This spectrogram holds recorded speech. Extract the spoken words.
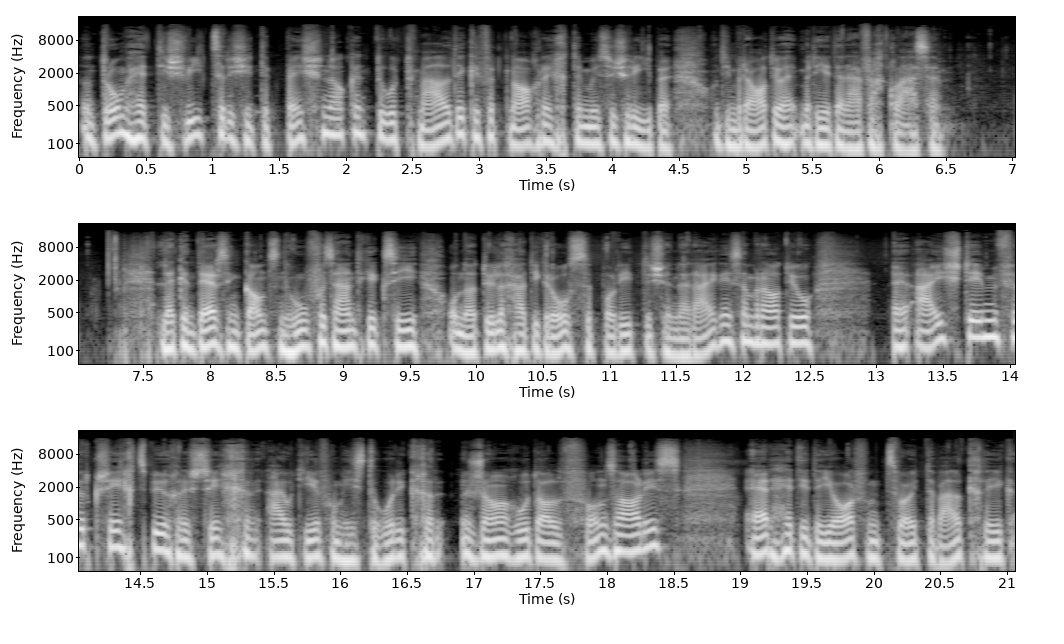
und darum hat die Schweizerische Depeschenagentur die Meldungen für die Nachrichten müssen schreiben und im Radio hat man die dann einfach gelesen. Legendär sind ganz ein Haufen Sendungen gewesen und natürlich auch die grossen politischen Ereignisse am Radio. Eine Stimme für Geschichtsbücher ist sicher auch die vom Historiker Jean-Rudolf González. Er hat in den Jahren vom Zweiten Weltkrieg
